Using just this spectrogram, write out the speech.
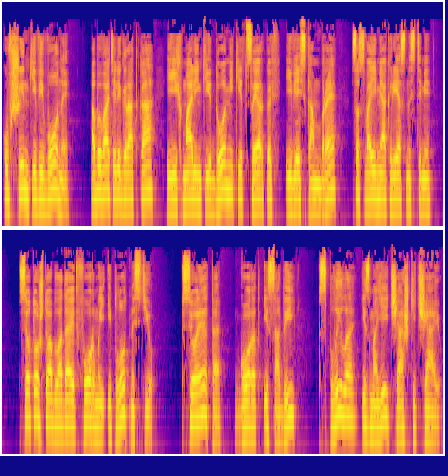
кувшинки Вивоны, обыватели городка и их маленькие домики, церковь и весь Камбре со своими окрестностями, все то, что обладает формой и плотностью, все это, город и сады, всплыло из моей чашки чаю.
